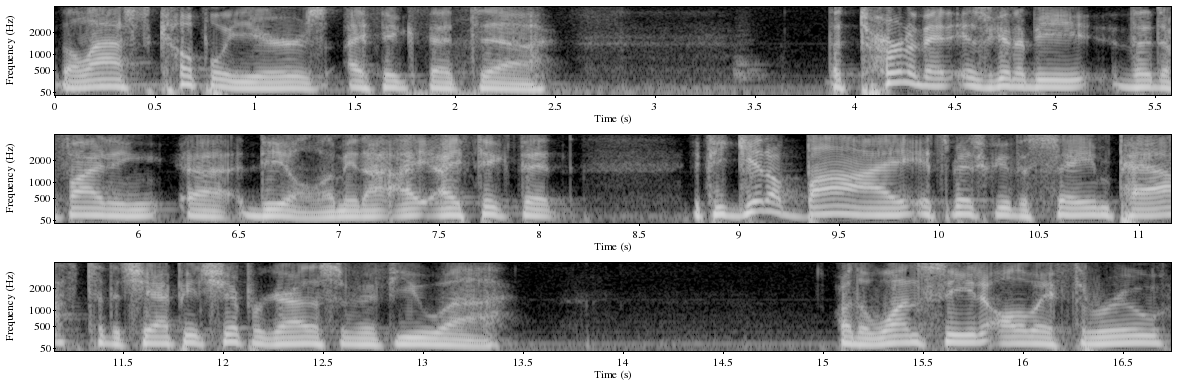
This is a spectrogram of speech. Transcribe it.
the last couple years, I think that. Uh, the tournament is going to be the defining uh, deal. I mean, I, I think that if you get a bye, it's basically the same path to the championship, regardless of if you uh, are the one seed all the way through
